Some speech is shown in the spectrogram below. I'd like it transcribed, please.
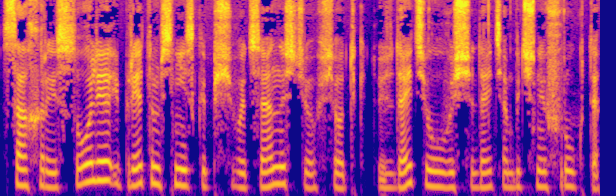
сахара и соли, и при этом с низкой пищевой ценностью все-таки. То есть дайте овощи, дайте обычные фрукты.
